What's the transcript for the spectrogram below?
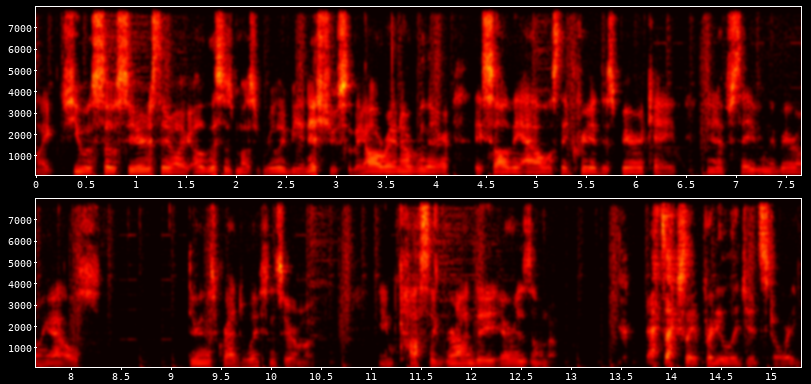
Like she was so serious, they were like, "Oh, this is must really be an issue." So they all ran over there. They saw the owls. They created this barricade. Ended up saving the burrowing owls during this graduation ceremony in Casa Grande, Arizona. That's actually a pretty legit story.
